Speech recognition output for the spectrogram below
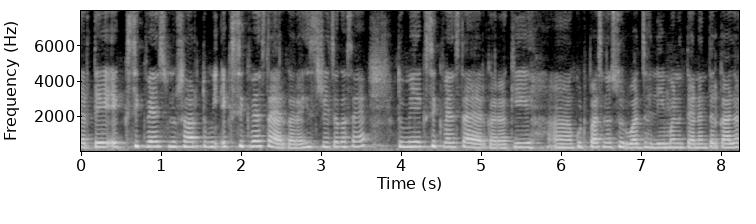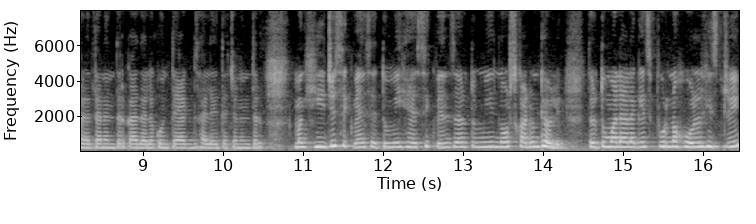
तर ते एक सिक्वेन्सनुसार तुम्ही एक सिक्वेन्स तयार करा. हिस्ट्रीचं कसं आहे? तुम्ही एक सिक्वेन्स तयार करा की कुठपासनं सुरुवात झाली मग त्यानंतर काय झालं त्यानंतर काय झालं कोणते ॲक्ट झाले त्याच्यानंतर मग ही जी सिक्वेन्स आहे तुम्ही हे सिक्वेन्स जर तुम्ही नोट्स काढून ठेवले तर तुम्हाला लगेच पूर्ण होल हिस्ट्री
